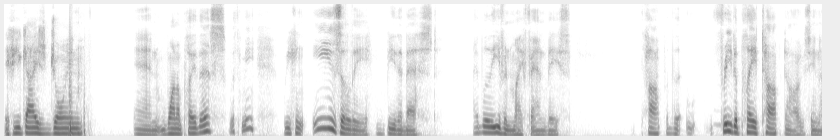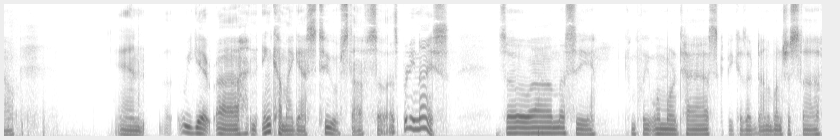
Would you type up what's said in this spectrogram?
If you guys join and want to play this with me, we can easily be the best. I believe in my fan base. Top of the free to play top dogs, you know. And we get uh, an income, I guess, too, of stuff. So that's pretty nice. So um, let's see. Complete one more task because I've done a bunch of stuff.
